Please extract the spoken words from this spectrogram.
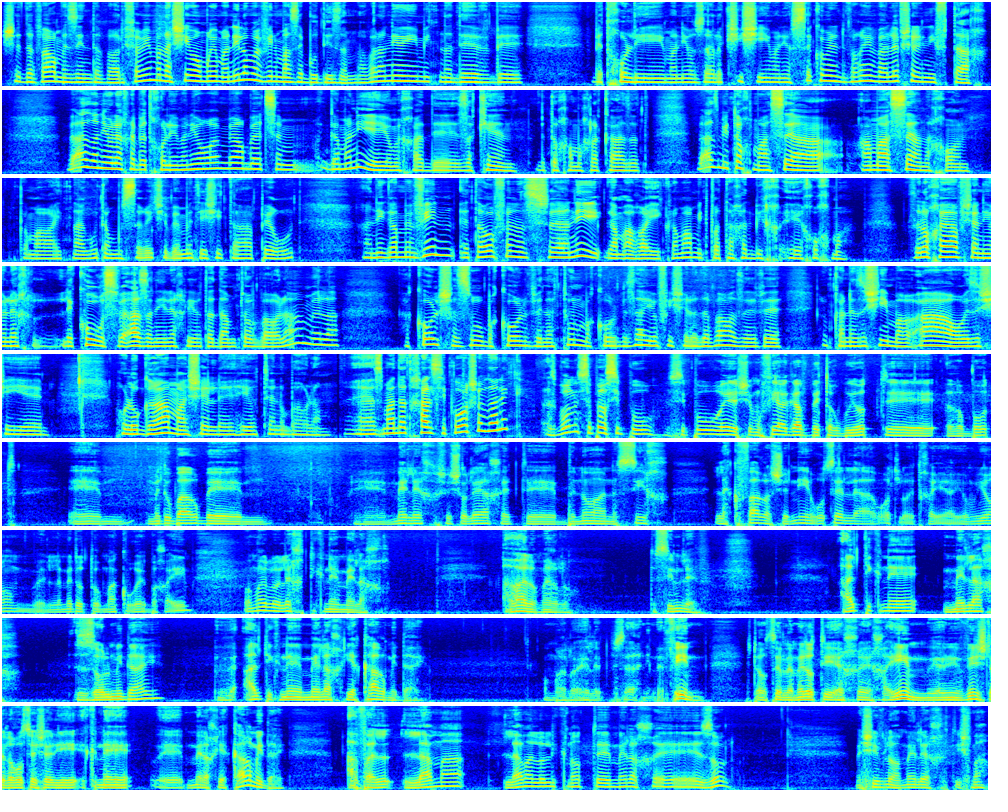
שדבר מזין דבר. לפעמים אנשים אומרים, אני לא מבין מה זה בודהיזם, אבל אני מתנדב בבית חולים, אני עוזר לקשישים, אני עושה כל מיני דברים, והלב שלי נפתח. ואז אני הולך לבית חולים, ואני אומר בעצם, גם אני אהיה יום אחד uh, זקן בתוך המחלקה הזאת. ואז מתוך מעשה, המעשה הנכון, כלומר ההתנהגות המוסרית שבאמת יש איתה פירוט, אני גם מבין את האופן הזה שאני גם ארעי, כלומר מתפתחת בי אה. זה לא חייב שאני הולך לקורס ואז אני אלך להיות אדם טוב בעולם, אלא הכל שזור בכל ונתון בכל, וזה היופי של הדבר הזה, ויש לנו כאן איזושהי מראה או איזושהי אה, הולוגרמה של אה, היותנו בעולם. אז מה דעתך על סיפור עכשיו, דליק? אז בואו נספר סיפור, סיפור שמופיע אגב בתרבויות רבות. Uh, מדובר במלך uh, ששולח את uh, בנו הנסיך לכפר השני, הוא רוצה להראות לו את חיי היומיום וללמד אותו מה קורה בחיים. הוא אומר לו, לך תקנה מלח. אבל אומר לו, תשים לב, אל תקנה מלח זול מדי, ואל תקנה מלח יקר מדי. אומר לו ילד, בסדר, אני מבין שאתה רוצה ללמד אותי איך uh, חיים, ואני מבין שאתה לא רוצה שאני אקנה uh, מלח יקר מדי, אבל למה, למה לא לקנות uh, מלח זול? משיב לו המלך, תשמע,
